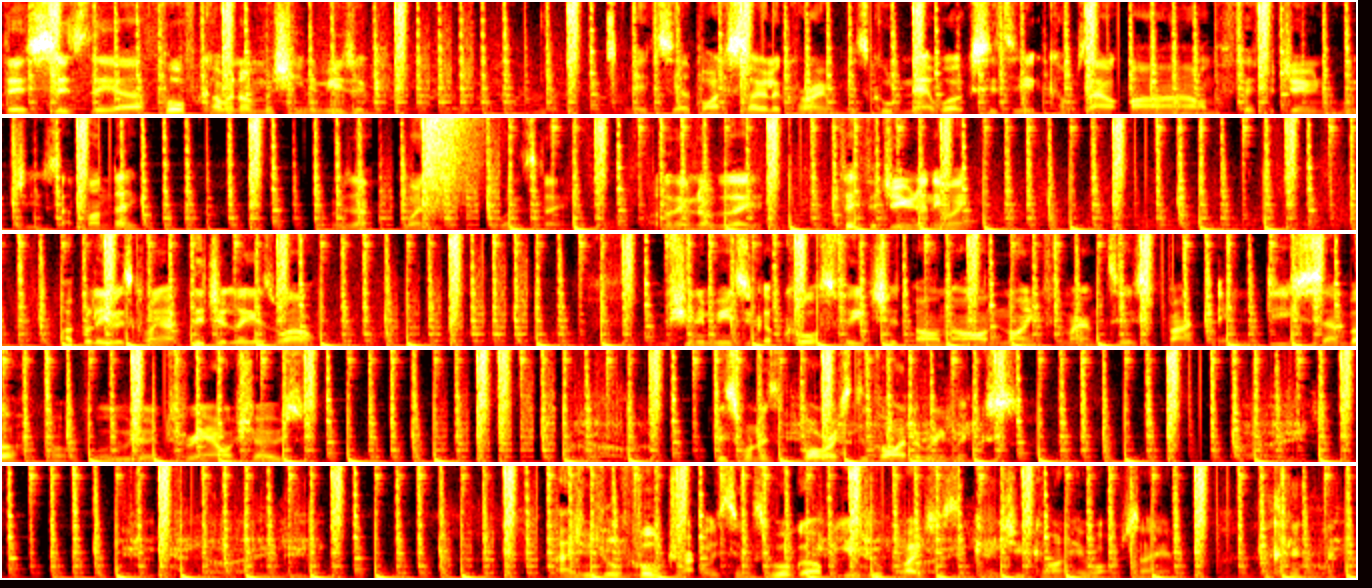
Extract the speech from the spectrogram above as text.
this is the uh, forthcoming on Machine Music. It's uh, by Solar Chrome. It's called Network City. It comes out uh, on the 5th of June, which is that Monday? Or is that Wednesday? I don't even know the date. 5th of June, anyway. I believe it's coming out digitally as well. Machine Music, of course, featured on our 9th Mantis back in December. We were doing three hour shows. This one is the Boris Divider remix. as usual, full track listings will go up at usual places in case you can't hear what I'm saying.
